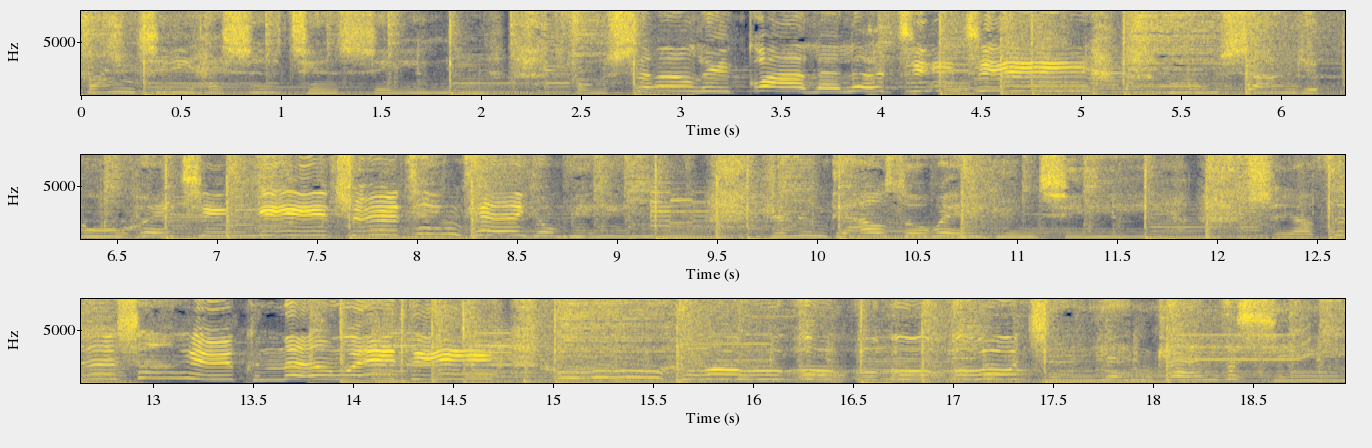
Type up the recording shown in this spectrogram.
放弃还是前行。风声里刮来了荆棘，梦想也不会轻易去听天由命，扔掉所谓运气，是要自身与困难为敌。呜呜呜呜呜呜，睁眼看仔细。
